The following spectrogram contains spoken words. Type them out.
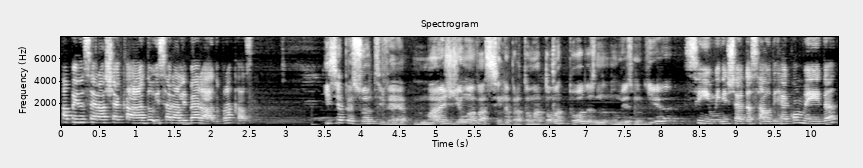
apenas será checado e será liberado para casa. E se a pessoa tiver mais de uma vacina para tomar, toma todas no, mesmo dia? Sim, o Ministério da Saúde recomenda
